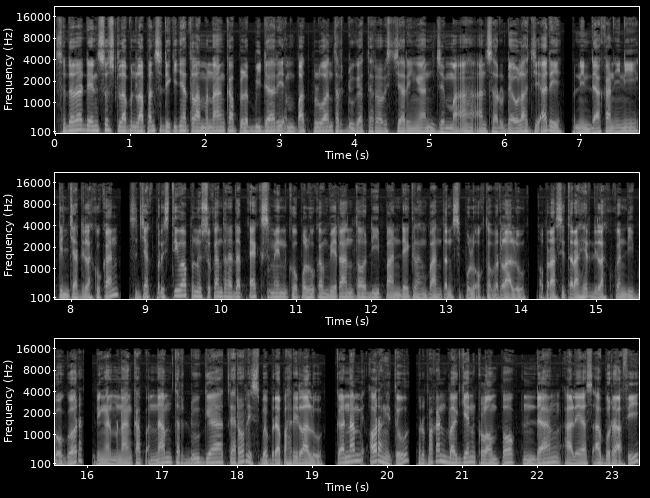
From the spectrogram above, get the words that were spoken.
Saudara Densus 88 sedikitnya telah menangkap lebih dari 40-an terduga teroris jaringan Jemaah Ansarudaulah JAD. Penindakan ini gencar dilakukan sejak peristiwa penusukan terhadap ex-Menko Polhukam Wiranto di Pandeglang, Banten 10 Oktober lalu. Operasi terakhir dilakukan di Bogor dengan menangkap enam terduga teroris beberapa hari lalu. Keenam orang itu merupakan bagian kelompok Endang alias Abu Rafi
